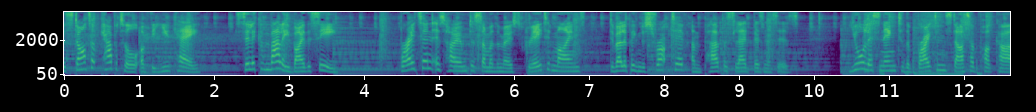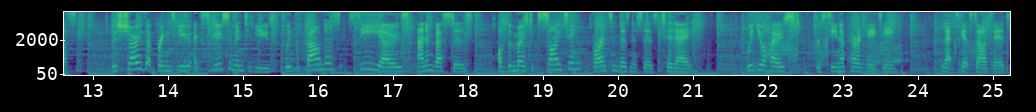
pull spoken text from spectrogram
the startup capital of the UK, Silicon Valley by the sea. Brighton is home to some of the most creative minds developing disruptive and purpose led businesses. You're listening to the Brighton Startup Podcast, the show that brings you exclusive interviews with the founders, CEOs, and investors of the most exciting Brighton businesses today. With your host, Christina Pericati. Let's get started.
